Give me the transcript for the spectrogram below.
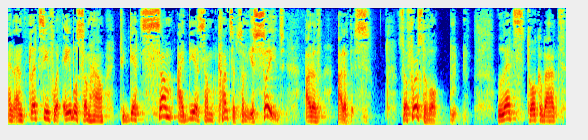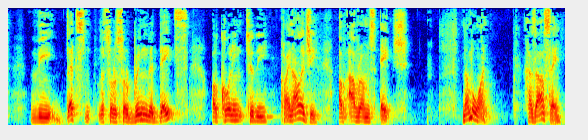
And, and let's see if we're able somehow to get some idea, some concept, some yisoid out of out of this. So first of all, let's talk about the let's let's sort of sort of bring the dates according to the chronology of Avram's age. Number one, Chazal say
